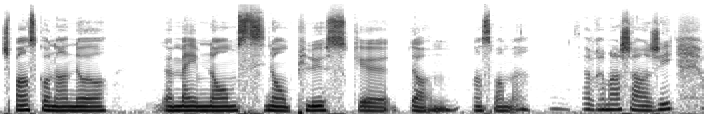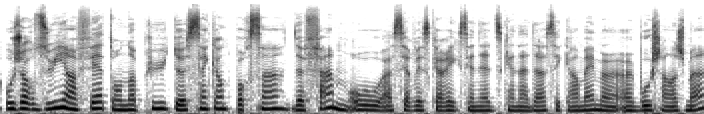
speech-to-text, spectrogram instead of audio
Je pense qu'on en a le même nombre, sinon plus que d'hommes en ce moment. Ça a vraiment changé. Aujourd'hui, en fait, on a plus de 50 de femmes au service correctionnel du Canada. C'est quand même un, beau changement.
